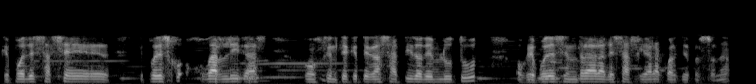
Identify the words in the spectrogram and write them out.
que puedes hacer, que puedes jugar ligas con gente que tengas a tiro de Bluetooth o que puedes entrar a desafiar a cualquier persona.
